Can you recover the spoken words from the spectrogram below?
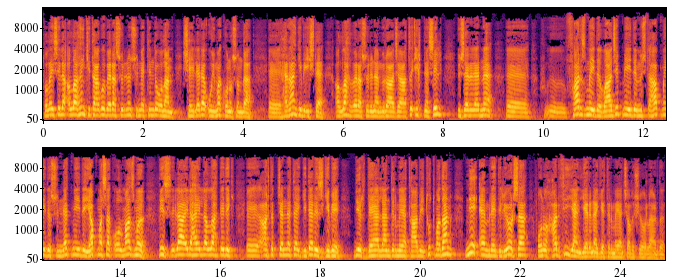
Dolayısıyla Allah'ın kitabı ve Resulünün sünnetinde olan şeylere uyma konusunda e, herhangi bir işte Allah ve Resulüne müracaatı ilk nesil üzerlerine e, e, farz mıydı, vacip miydi, müstehap mıydı, sünnet miydi, yapmasak olmaz mı, biz la ilahe illallah dedik e, artık cennete gideriz gibi bir değerlendirmeye tabi tutmadan ne emrediliyorsa onu harfiyen yerine getirmeye çalışıyorlardı.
